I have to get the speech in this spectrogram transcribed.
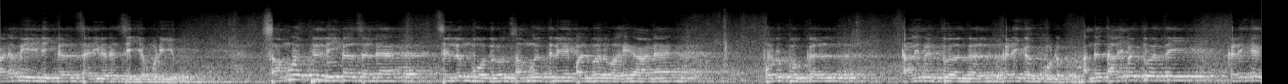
கடமையை நீங்கள் சரிவர செய்ய முடியும். சமூகத்தில் நீங்கள் செல்ல செல்லும் போது சமூகத்திலே பல்வேறு வகையான பொறுப்புகள் தலைமைத்துவங்கள் கிடைக்கக்கூடும். அந்த தலைமைத்துவத்தை கிடைக்க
